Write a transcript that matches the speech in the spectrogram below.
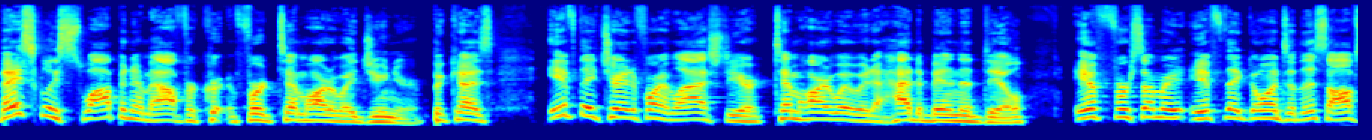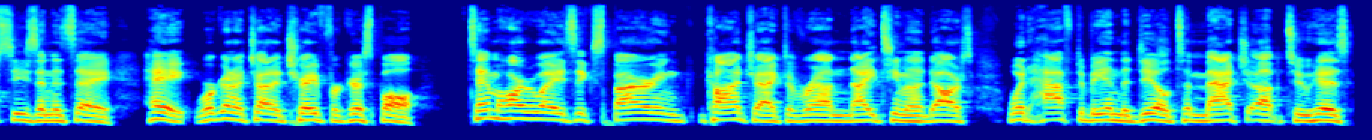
basically swapping him out for for Tim Hardaway Jr. Because if they traded for him last year, Tim Hardaway would have had to been in the deal. if for some reason, if they go into this offseason and say, hey, we're going to try to trade for Chris Paul, Tim Hardaway's expiring contract of around $19 million would have to be in the deal to match up to his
